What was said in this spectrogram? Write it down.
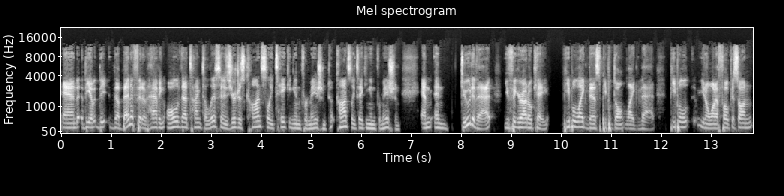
And the, the the benefit of having all of that time to listen is you're just constantly taking information constantly taking information. And and due to that you figure out okay people like this people don't like that. People you know want to focus on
